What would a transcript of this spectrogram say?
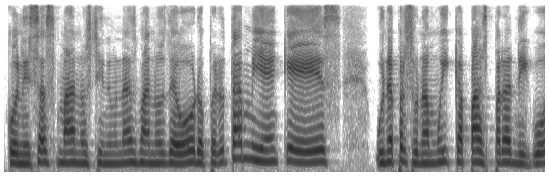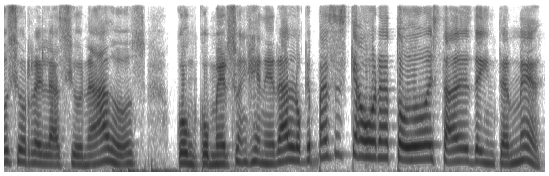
con esas manos, tiene unas manos de oro, pero también que es una persona muy capaz para negocios relacionados con comercio en general. Lo que pasa es que ahora todo está desde Internet.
